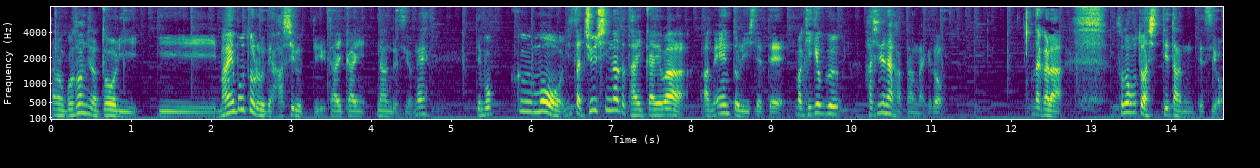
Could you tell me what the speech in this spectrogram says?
う、あのご存知の通り、マイボトルで走るっていう大会なんですよね。で、僕も実は中止になった大会はあのエントリーしてて、まあ、結局走れなかったんだけど、だから、そのことは知ってたんですよ。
